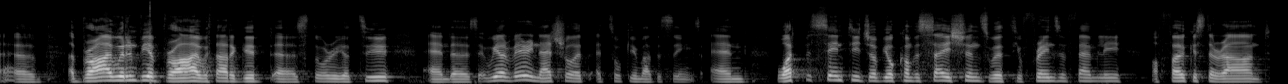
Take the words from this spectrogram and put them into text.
um, a braai wouldn't be a braai without a good uh, story or two. And uh, so we are very natural at, at, talking about these things. And what percentage of your conversations with your friends and family are focused around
